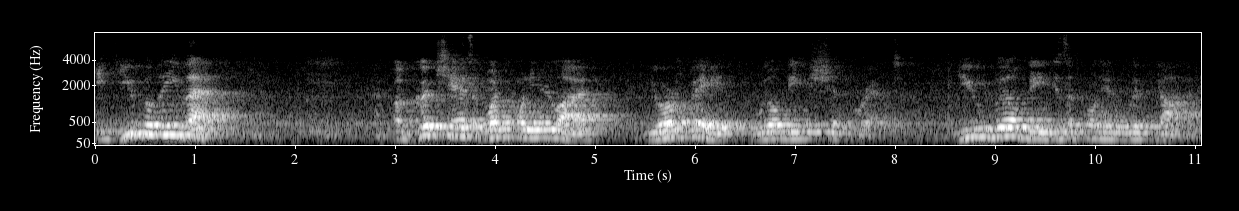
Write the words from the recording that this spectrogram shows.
If you believe that, a good chance at one point in your life, your faith will be shipwrecked. you will be disappointed with God.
